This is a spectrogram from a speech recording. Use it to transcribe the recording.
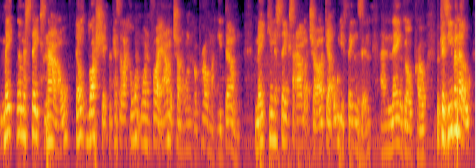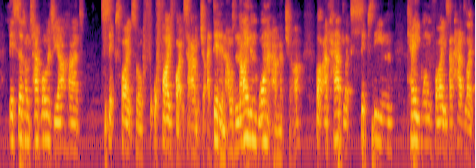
Make the mistakes now. Don't rush it because they're like, I want one fight at amateur, I want to go pro. I'm like, you don't. Make your mistakes at amateur, get all your things in, and then go pro. Because even though it says on Tapology I had six fights or, f- or five fights at amateur, I didn't. I was nine and one at amateur, but I'd had like 16 K1 fights. I'd had like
